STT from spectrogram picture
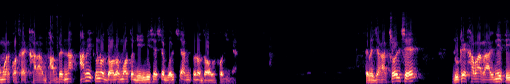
আমার কথায় খারাপ ভাববেন না। আমি কোনো দলমত নির্বিশেষে বলছি, আমি কোনো দল করি না। তবে যা চলছে লুটে খাবার রাজনীতি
